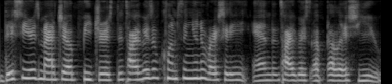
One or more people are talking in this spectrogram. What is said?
This year's matchup features the Tigers of Clemson University and the Tigers of LSU,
